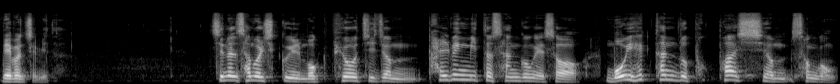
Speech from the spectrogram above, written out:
네 번째입니다. 지난 3월 19일 목표 지점 800m 상공에서 모의 핵탄두 폭파 시험 성공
